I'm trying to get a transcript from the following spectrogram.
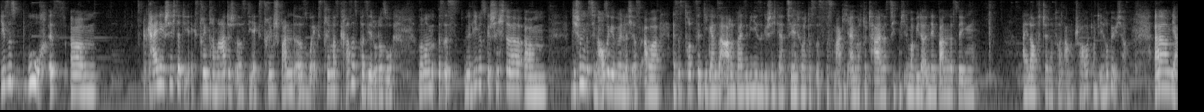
Dieses Buch ist ähm, keine Geschichte, die extrem dramatisch ist, die extrem spannend ist, wo extrem was Krasses passiert oder so, sondern es ist eine Liebesgeschichte, ähm, die schon ein bisschen außergewöhnlich ist, aber es ist trotzdem die ganze Art und Weise, wie diese Geschichte erzählt wird, das, ist, das mag ich einfach total und das zieht mich immer wieder in den Bann, deswegen I love Jennifer Armentrout und ihre Bücher. Ähm, ja,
